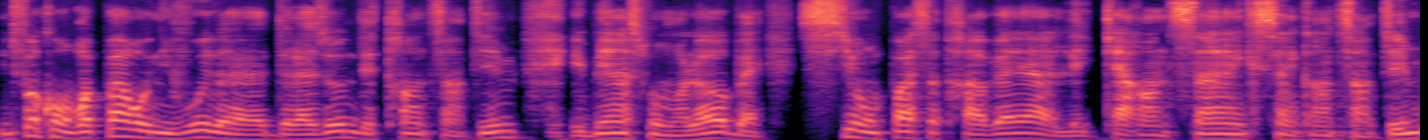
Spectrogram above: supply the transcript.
une fois qu'on repart au niveau de, la zone des 30 centimes, eh bien, à ce moment-là, ben, si on passe à travers les 45, 50 centimes,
